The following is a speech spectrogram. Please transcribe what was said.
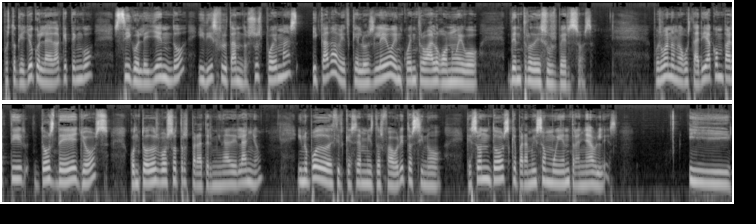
puesto que yo con la edad que tengo sigo leyendo y disfrutando sus poemas y cada vez que los leo encuentro algo nuevo dentro de sus versos. Pues bueno, me gustaría compartir dos de ellos con todos vosotros para terminar el año. Y no puedo decir que sean mis dos favoritos, sino que son dos que para mí son muy entrañables. Y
